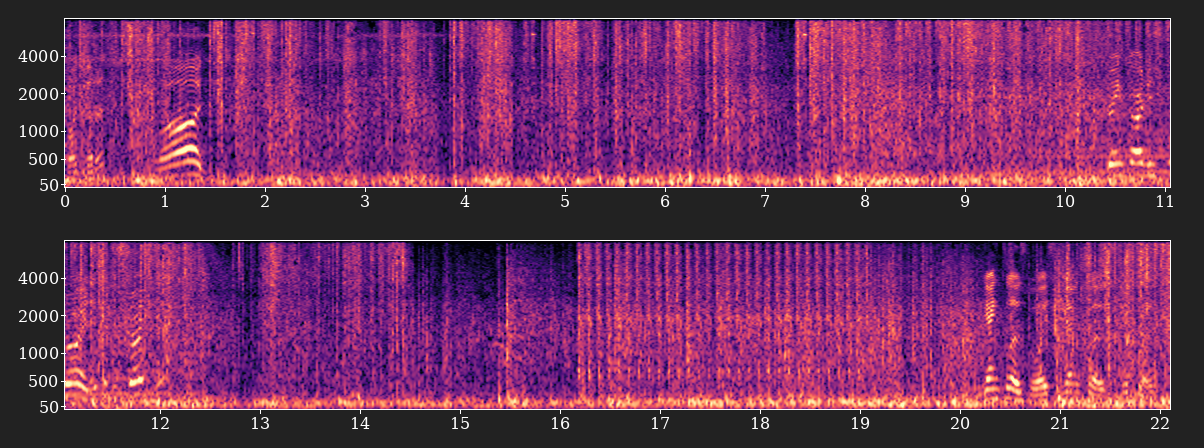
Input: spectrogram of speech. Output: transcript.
Go turret. On. Train car destroyed. Is it destroyed? We're getting close, boys. Getting close. We're close.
